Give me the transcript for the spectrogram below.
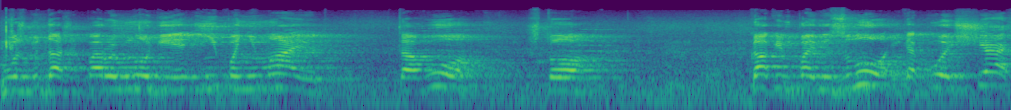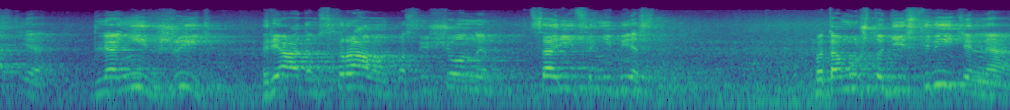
Может быть, даже порой многие и не понимают того, что как им повезло и какое счастье для них жить рядом с храмом, посвященным Царице Небесной. Потому что действительно,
